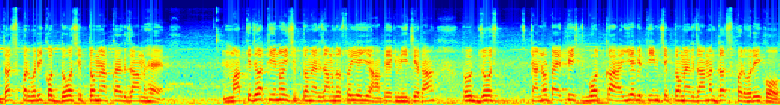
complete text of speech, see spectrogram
दस फरवरी को दो शिफ्टों में आपका एग्ज़ाम है। माफ़ कीजिएगा, तीनों ही शिफ्टों में एग्ज़ाम है दोस्तों, ये यहाँ पे एक नीचे था। तो जो स्टेनोटाइपिस्ट बोध का है, ये भी तीन शिफ्टों में एग्ज़ाम है, दस फरवरी को।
